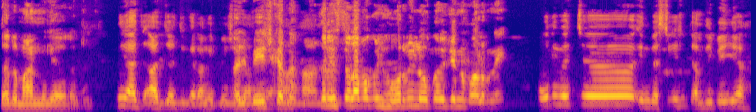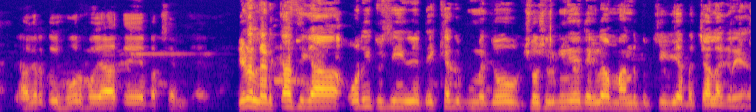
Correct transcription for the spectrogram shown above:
ਤਾਂ ਰਿਮਾਂਡ ਮਿਲਿਆ ਉਹਦਾ ਨਹੀਂ ਅੱਜ ਅੱਜ ਅੱਜ ਕਰਾਂਗੇ ਪੇਸ਼ ਅੱਜ ਪੇਸ਼ ਕਰਨਾ। ਸਰ ਇਸ ਤੋਂ ਇਲਾਵਾ ਕੋਈ ਹੋਰ ਵੀ ਲੋਕ ਉਹਦੇ 'ਚ ਇਨਵੋਲਵ ਨੇ? ਉਹਦੇ ਵਿੱਚ ਇਨਵੈਸਟੀਗੇਸ਼ਨ ਚੱਲਦੀ ਪਈ ਆ। ਅਗਰ ਕੋਈ ਹੋਰ ਹੋਇਆ ਤੇ ਬਖਸ਼ਿਆ ਨਹੀਂ ਜਾਏਗਾ। ਜਿਹੜਾ ਲੜਕਾ ਸੀਗਾ ਉਹਦੀ ਤੁਸੀਂ ਇਹ ਦੇਖਿਆ ਕਿ ਜੋ ਸੋਸ਼ਲ ਮੀਡੀਆ ਤੇ ਦੇਖ ਲਓ ਮੰਦਬੁੱਧੀ ਜਿਹਾ ਬੱਚਾ ਲੱਗ ਰਿਹਾ।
